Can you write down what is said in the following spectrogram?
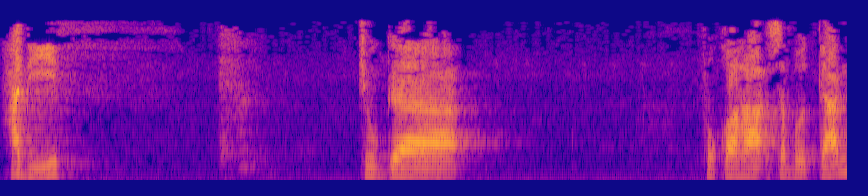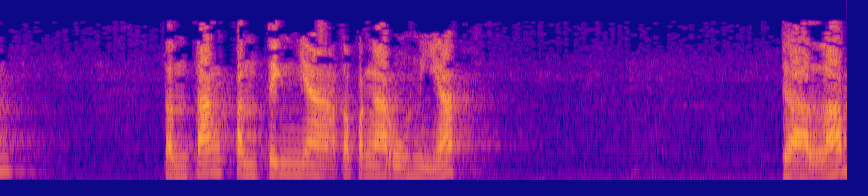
Hadis juga fukaha sebutkan tentang pentingnya atau pengaruh niat dalam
